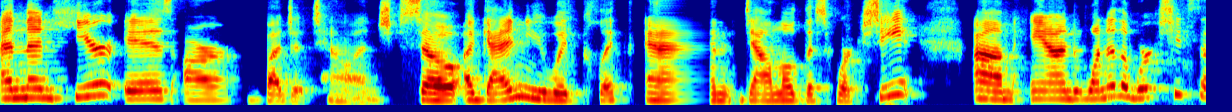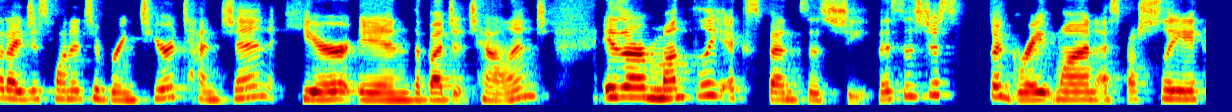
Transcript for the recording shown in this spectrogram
And then here is our budget challenge. So again, you would click and download this worksheet. Um, and one of the worksheets that I just wanted to bring to your attention here in the budget challenge is our monthly expenses sheet. This is just a great one, especially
